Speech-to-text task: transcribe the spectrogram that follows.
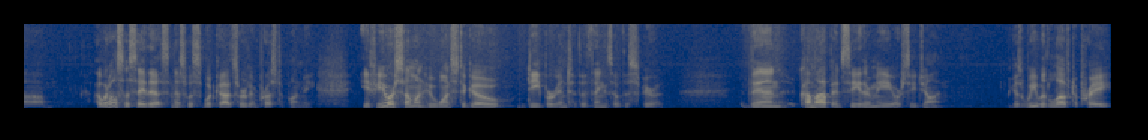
Um, I would also say this, and this was what God sort of impressed upon me. If you are someone who wants to go deeper into the things of the Spirit, then come up and see either me or see John. Because we would love to pray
